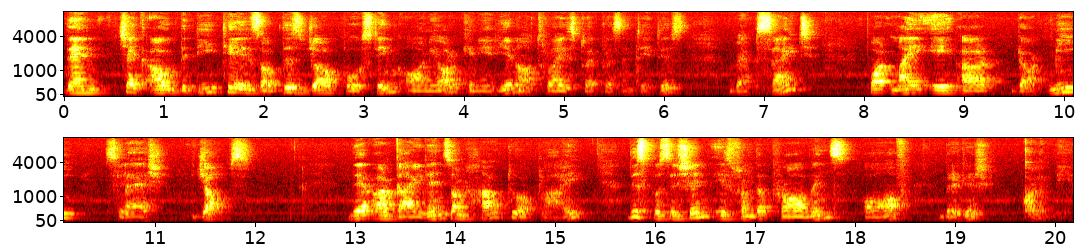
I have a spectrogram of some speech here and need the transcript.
then check out the details of this job posting on your Canadian Authorized Representatives website for myar.me slash jobs. There are guidance on how to apply. This position is from the province of British Columbia.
